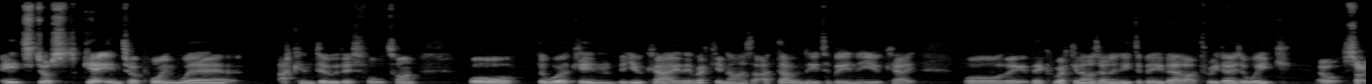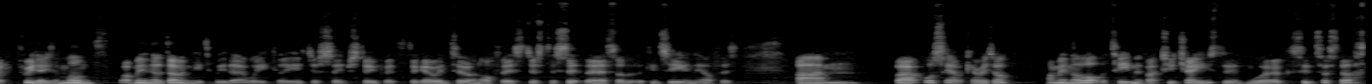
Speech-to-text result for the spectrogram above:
it's just getting to a point where I can do this full time. Or the work in the UK, they recognise that I don't need to be in the UK, or they, they recognise I only need to be there like three days a week. Oh, sorry, three days a month. I mean, I don't need to be there weekly. It just seems stupid to go into an office just to sit there so that they can see you in the office. Um, but we'll see how it carries on. I mean, a lot of the team have actually changed in work since I started.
